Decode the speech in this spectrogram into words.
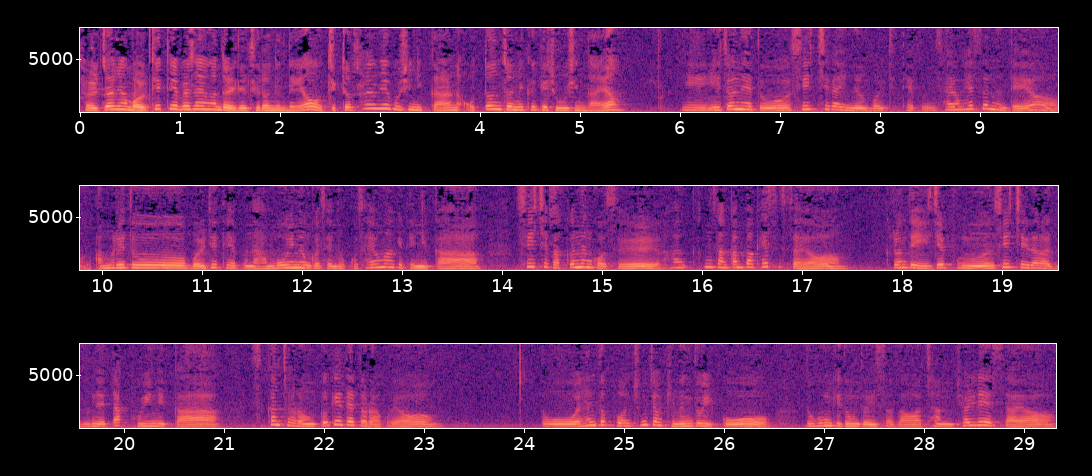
절전형 멀티탭을 사용한다 얘기를 들었는데요. 직접 사용해 보시니까 어떤 점이 크게 좋으신가요? 예, 예전에도 스위치가 있는 멀티탭을 사용했었는데요. 아무래도 멀티탭은 안 보이는 곳에 놓고 사용하게 되니까 스위치가 끄는 것을 하- 항상 깜빡했었어요. 그런데 이 제품은 스위치가 눈에 딱 보이니까 습관처럼 끄게 되더라고요. 또 핸드폰 충전 기능도 있고 녹음 기능도 있어서 참 편리했어요.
